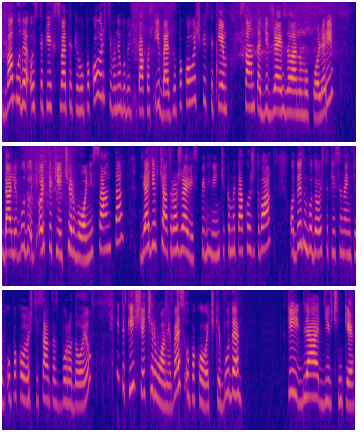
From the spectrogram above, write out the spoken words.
Два буде ось таких светриків в упаковочці. Вони будуть також і без упаковочки з таким Санта діджей в зеленому кольорі. Далі будуть ось такі червоні Санта. Для дівчат рожеві з пінгвінчиками також два. Один буде ось такий синенький в упаковочці Санта з бородою. І такий ще червоний, без упаковочки. Буде такий для дівчинки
